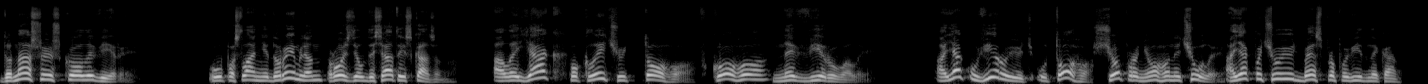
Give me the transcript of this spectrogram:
до нашої школи віри. У посланні до римлян, розділ 10 сказано: Але як покличуть того, в кого не ввірували? А як увірують у того, що про нього не чули? А як почують без проповідника?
